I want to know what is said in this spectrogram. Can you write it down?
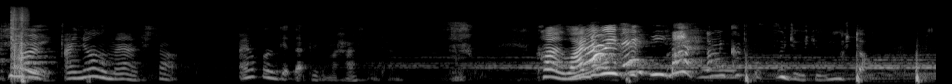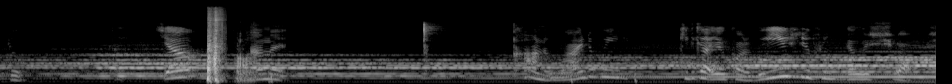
pig. I know, Max, stop. I'm gonna get that pig in my house sometime. Connor, why do we. Max, I'm gonna cut the video, so you stop. Go. So, I'm gonna... Connor, why do we... Kitty cat your Connor, we used to think there was sharks.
